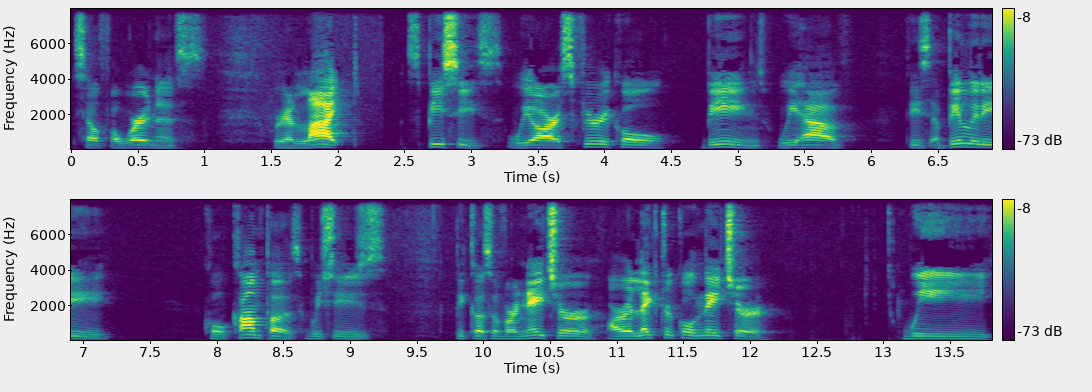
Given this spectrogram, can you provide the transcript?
self awareness. We're a light species, we are spherical beings. We have this ability called compass, which is because of our nature, our electrical nature. We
